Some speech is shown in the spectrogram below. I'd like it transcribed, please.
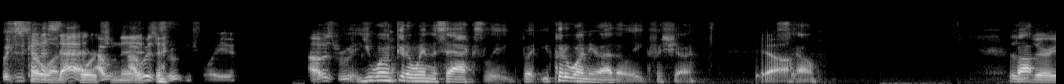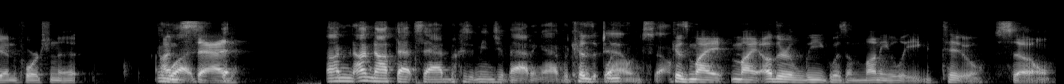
Which is So kind of sad. I, unfortunate. I was rooting for you. I was rooting. You weren't going to win the Sacks league, but you could have won your other league for sure. Yeah, So this but- is very unfortunate. it I'm was. sad I'm I'm not that sad because it means your batting average Because down. So because my my other league was a money league too. So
